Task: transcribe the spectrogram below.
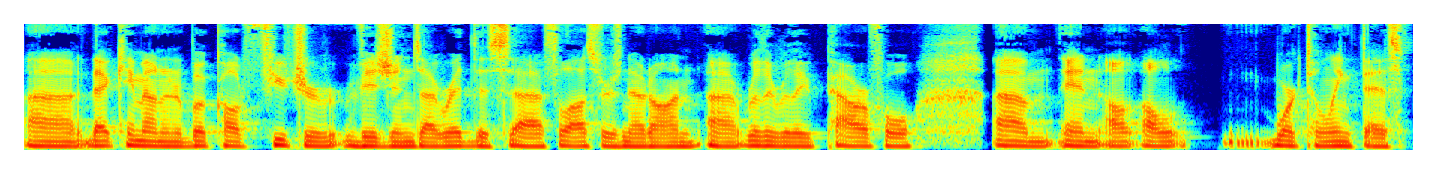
uh, that came out in a book called Future Visions. I read this, uh, philosopher's note on, really, really powerful. Um, and I'll, I'll work to link this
